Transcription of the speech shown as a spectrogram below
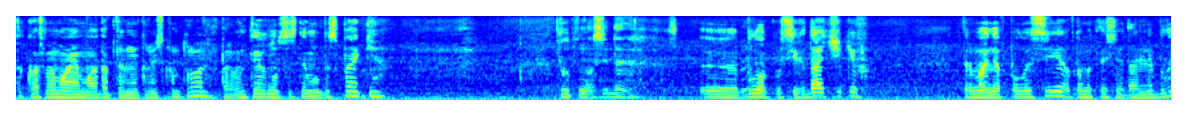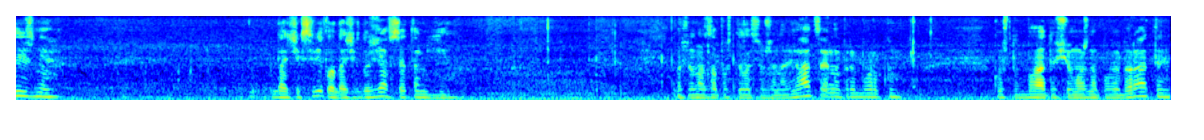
Також ми маємо адаптивний круїз-контроль, превентивну систему безпеки. Тут у нас іде е, блок усіх датчиків, тримання в полосі, автоматичне дальнє ближнє, датчик світла, датчик дождя, все там є. Ось у нас запустилася вже навігація на приборку. Також багато що можна повибирати.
